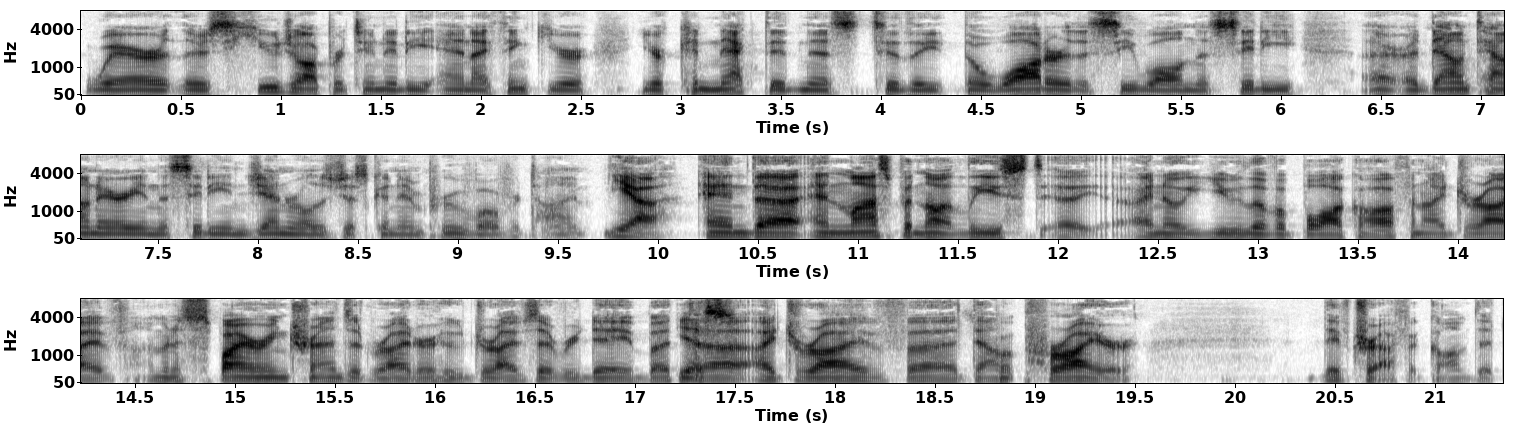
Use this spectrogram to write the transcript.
where there's huge opportunity, and I think your your connectedness to the the water, the seawall, and the city, uh, or downtown area, and the city in general is just going to improve over time. Yeah, and uh, and last but not least, uh, I know you live a block off, and I drive. I'm an aspiring transit rider who drives every day, but Yes. uh, I drive uh, down Prior. They've traffic calmed it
